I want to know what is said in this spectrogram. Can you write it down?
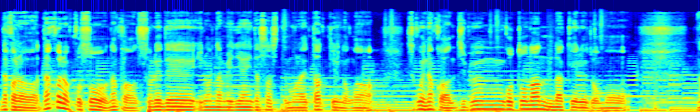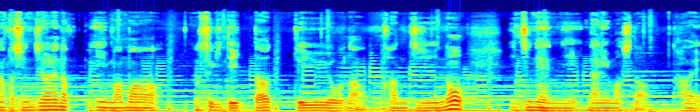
だから、だからこそ、なんかそれでいろんなメディアに出させてもらえたっていうのが、すごいなんか自分事なんだけれども、なんか信じられないまま過ぎていったっていうような感じの1年になりました。はい。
